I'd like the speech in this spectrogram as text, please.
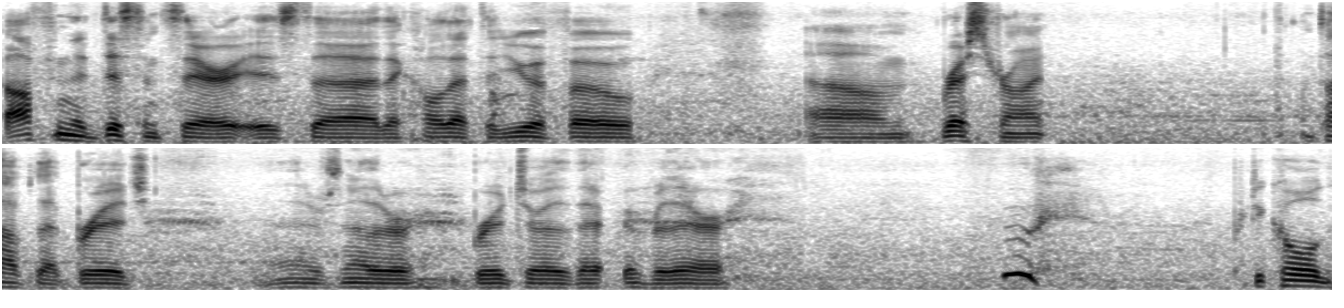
off in the distance there is the they call that the UFO um, restaurant on top of that bridge. And there's another bridge over there. Over there. Whew. Pretty cold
